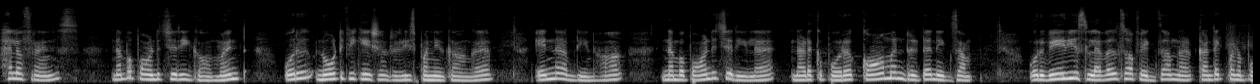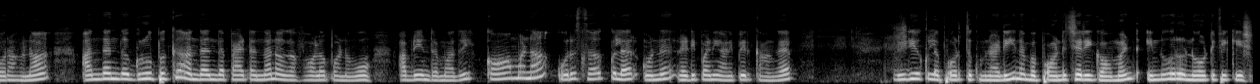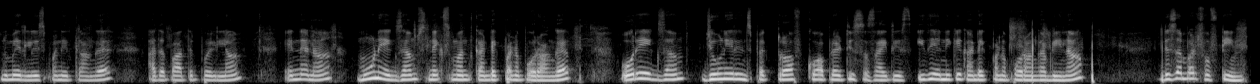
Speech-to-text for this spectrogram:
Hello friends நம்ம Pondicherry government ஒரு notification release பண்ணியிருக்காங்க என்ன அப்படின்னா நம்ம பாண்டிச்சேரியில் நடக்க போகிற காமன் ரிட்டன் எக்ஸாம் ஒரு various levels of exam conduct பண்ண போகிறாங்கன்னா அந்தந்த குரூப்புக்கு அந்தந்த பேட்டர்ன் தான் நாங்கள் ஃபாலோ பண்ணுவோம் அப்படின்ற மாதிரி காமனாக ஒரு சர்க்குலர் ஒன்று ரெடி பண்ணி அனுப்பியிருக்காங்க. வீடியோக்குள்ளே போகிறதுக்கு முன்னாடி நம்ம பாண்டிச்சேரி கவர்மெண்ட் இன்னொரு நோட்டிஃபிகேஷனுமே ரிலீஸ் பண்ணியிருக்காங்க அதை பார்த்துட்டு போயிடலாம். என்னென்னா மூணு எக்ஸாம்ஸ் நெக்ஸ்ட் மந்த் கண்டக்ட் பண்ண போகிறாங்க ஒரு exam junior inspector of cooperative societies இது என்றைக்கு கண்டக்ட் பண்ண போகிறாங்க அப்படின்னா டிசம்பர் ஃபிஃப்டீன்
